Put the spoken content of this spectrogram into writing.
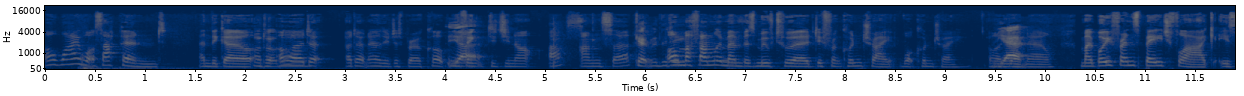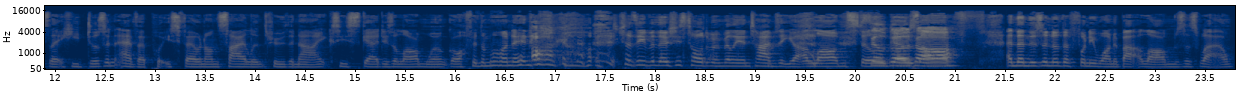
"Oh why? What's happened?" And they go, I don't "Oh. I don't, I don't know. They just broke up." Yeah. You think, "Did you not Ask. answer?" Get me the oh, my family members moved to a different country. What country? Oh, Yeah. I don't know. My boyfriend's beige flag is that he doesn't ever put his phone on silent through the night because he's scared his alarm won't go off in the morning. oh god. Because even though she's told him a million times that your alarm still, Still goes, goes off. off. And then there's another funny one about alarms as well.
